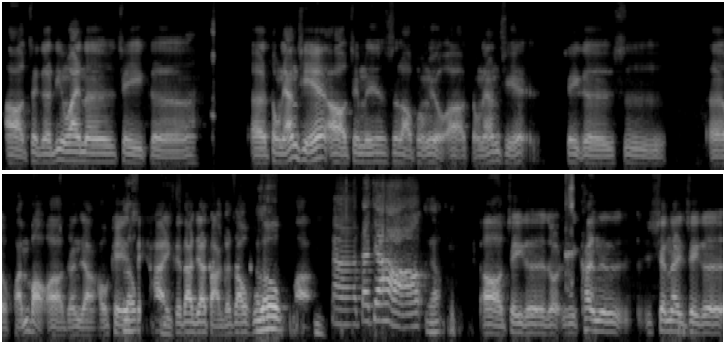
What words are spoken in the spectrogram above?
啊，这个另外呢，这个，呃，董良杰啊，这边是老朋友啊。董良杰，这个是呃环保啊专家。OK，Say hi，跟大家打个招呼。Hello，啊，大家好。啊，这个你看现在这个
